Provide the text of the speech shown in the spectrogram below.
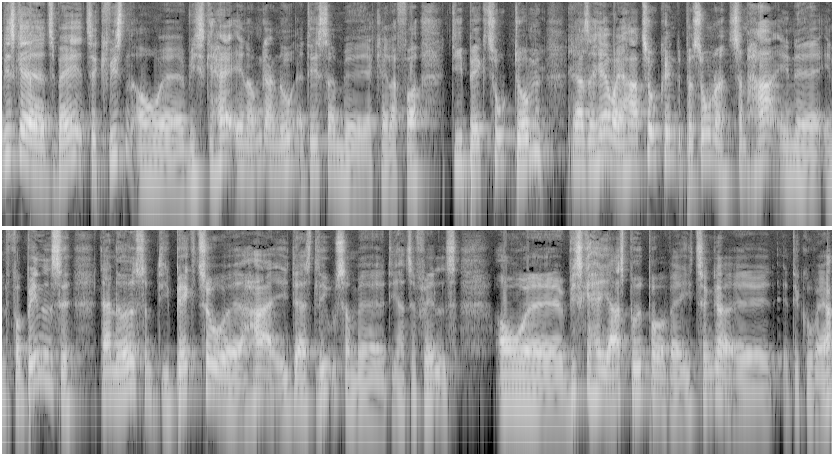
Vi skal tilbage til quizzen, og øh, vi skal have en omgang nu af det, som øh, jeg kalder for De er begge to dumme. Det er altså her, hvor jeg har to kendte personer, som har en, øh, en forbindelse. Der er noget, som de begge to øh, har i deres liv, som øh, de har til fælles. Og øh, vi skal have jeres bud på, hvad I tænker, øh, det kunne være.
